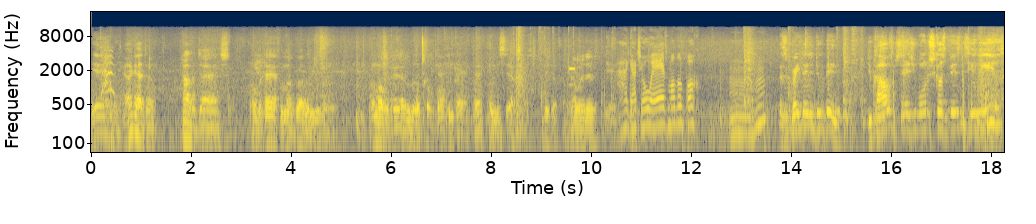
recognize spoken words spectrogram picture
Yeah, I got to apologize on behalf of my brother. You know, I'm over here at a little cocaine back in the cell. Is that what it is? Yeah. I got your ass, motherfucker. Mm-hmm. It's a great day to do business. You called, you said you want to discuss business. Here we is.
